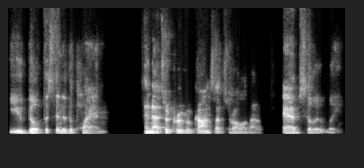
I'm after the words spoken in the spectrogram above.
you built this into the plan. And that's what proof of concepts are all about. Absolutely.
